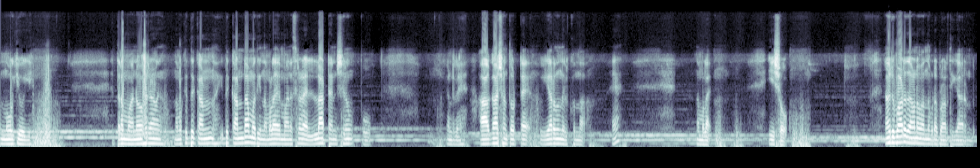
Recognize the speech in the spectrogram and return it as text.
നോക്കി നോക്കി. എത്ര മനോഹരമാണ് നമുക്കിത് കൺ ഇത് കണ്ടാൽ മതി. നമ്മളെ മനസ്സിലുള്ള എല്ലാ ടെൻഷനും പോവും. കണ്ടില്ലേ? ആകാശം തൊട്ട് ഉയർന്നു നിൽക്കുന്ന ഏ? നമ്മളെ ഈശോ. ഞാൻ ഒരുപാട് തവണ വന്ന് ഇവിടെ പ്രാർത്ഥിക്കാറുണ്ട്.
